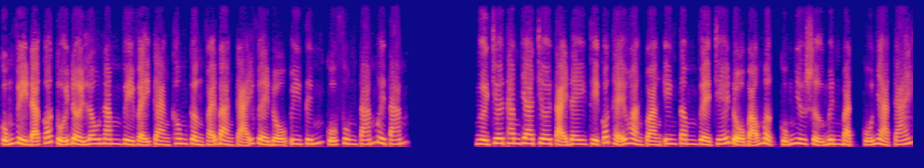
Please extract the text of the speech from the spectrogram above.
Cũng vì đã có tuổi đời lâu năm vì vậy càng không cần phải bàn cãi về độ uy tín của Phun 88. Người chơi tham gia chơi tại đây thì có thể hoàn toàn yên tâm về chế độ bảo mật cũng như sự minh bạch của nhà cái.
